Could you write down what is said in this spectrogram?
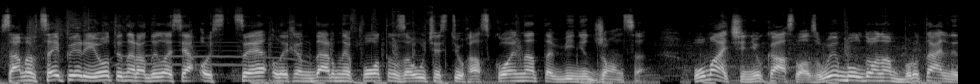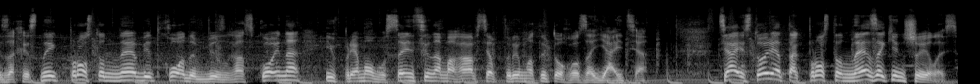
Саме в цей період і народилося ось це легендарне фото за участю Гаскойна та Вінні Джонса. У матчі Ньюкасла з Вимблдоном брутальний захисник просто не відходив від Гаскойна і в прямому сенсі намагався втримати того за яйця. Ця історія так просто не закінчилась.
